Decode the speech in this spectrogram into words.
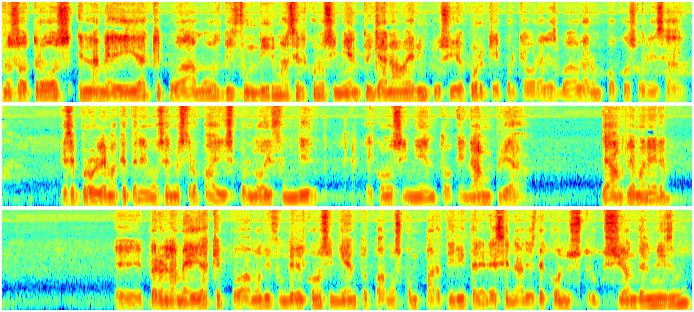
Nosotros, en la medida que podamos difundir más el conocimiento, y ya no a ver inclusive por qué, porque ahora les voy a hablar un poco sobre esa, ese problema que tenemos en nuestro país por no difundir el conocimiento en amplia, de amplia manera. Eh, pero en la medida que podamos difundir el conocimiento, podamos compartir y tener escenarios de construcción del mismo,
